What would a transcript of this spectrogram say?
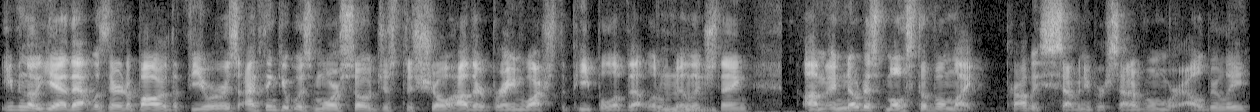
even though yeah, that was there to bother the viewers, I think it was more so just to show how they're brainwashed the people of that little Mhm. village thing. Um, and notice most of them, like probably 70% of them, were elderly.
